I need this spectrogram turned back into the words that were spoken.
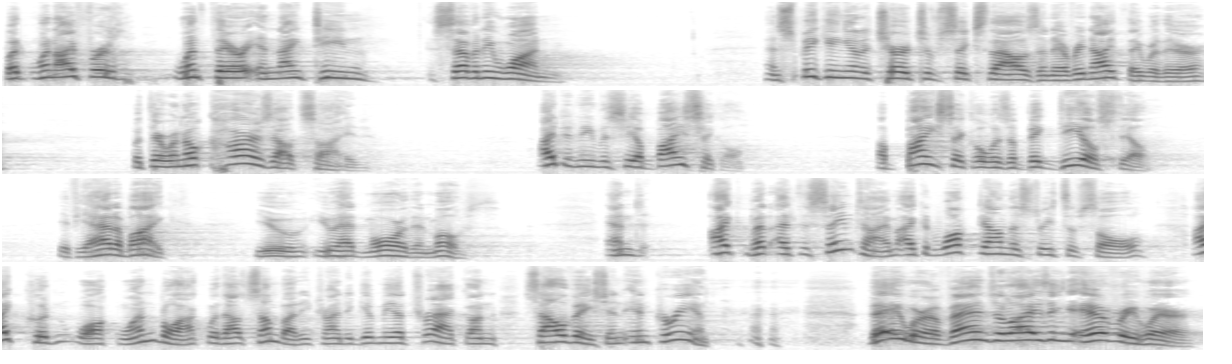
But when I first went there in 1971, and speaking in a church of 6,000 every night they were there, but there were no cars outside. I didn't even see a bicycle. A bicycle was a big deal still. If you had a bike, you, you had more than most. And I, but at the same time, I could walk down the streets of Seoul. I couldn't walk one block without somebody trying to give me a track on salvation in Korean. they were evangelizing everywhere.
